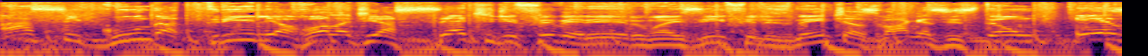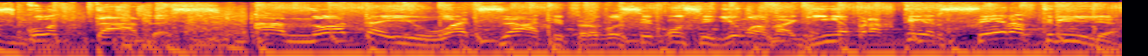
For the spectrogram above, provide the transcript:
A segunda trilha rola dia 7 de fevereiro, mas infelizmente as vagas estão esgotadas. Anota aí o WhatsApp para você conseguir uma vaguinha para terceira trilha.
